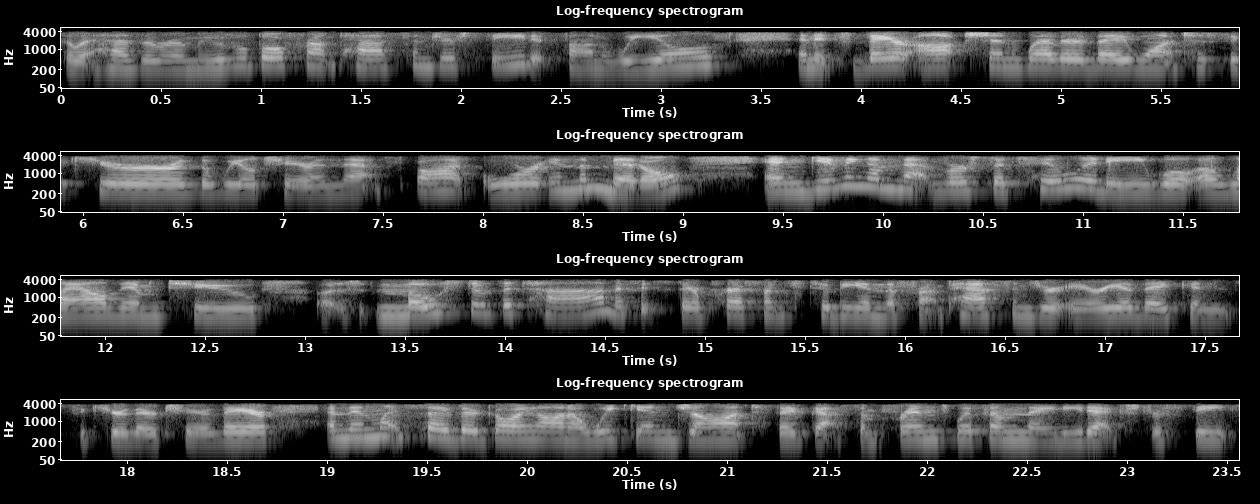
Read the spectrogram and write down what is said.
So it has a removable front passenger seat, it's on wheels, and it's their option whether they want to secure the wheelchair in that spot or in the middle. And giving them that versatility will allow them to, uh, most of the time, if it's their preference to be in the front passenger area, they can secure their chair there. And then let's say they're going on a weekend jaunt, they've got some friends with them, they need extra seats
